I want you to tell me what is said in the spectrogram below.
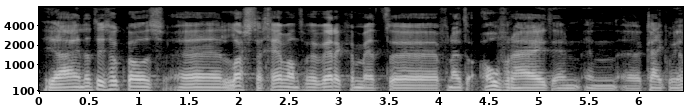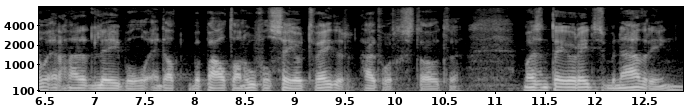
Ja, en dat is ook wel eens lastig, hè? want we werken met, vanuit de overheid en, en kijken we heel erg naar het label en dat bepaalt dan hoeveel CO2 eruit wordt gestoten. Maar het is een theoretische benadering,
